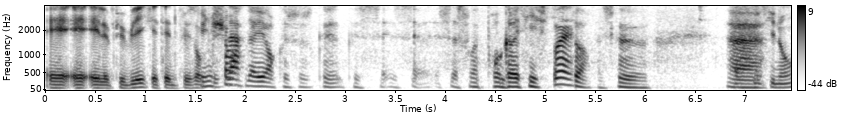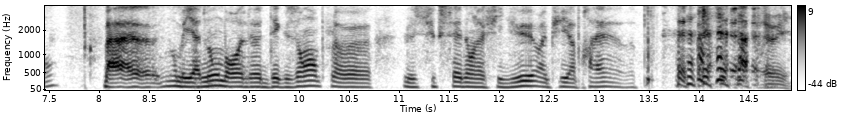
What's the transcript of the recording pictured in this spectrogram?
et, et- et le public était de plus en Une plus chance là. d'ailleurs que, ce- que, que c'est- c'est- ça soit progressif cette histoire, parce que. Parce euh, que sinon. bah, euh, non, mais il y a nombre de- d'exemples, euh, le succès dans la figure, et puis après. euh, Eh oui,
